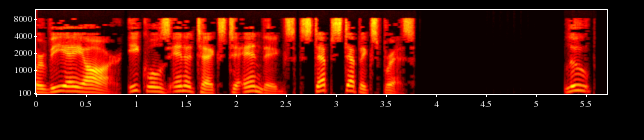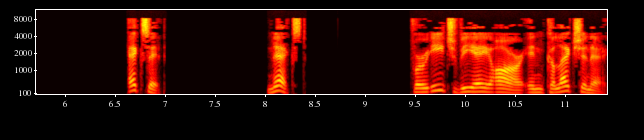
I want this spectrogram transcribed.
for VAR equals Initex to Endigs step step express. Loop. Exit. Next. For each VAR in collectionec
